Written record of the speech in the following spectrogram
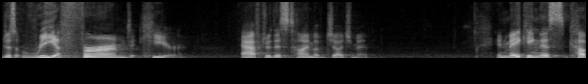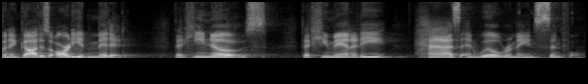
just reaffirmed here after this time of judgment. In making this covenant, God has already admitted that He knows that humanity has and will remain sinful.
